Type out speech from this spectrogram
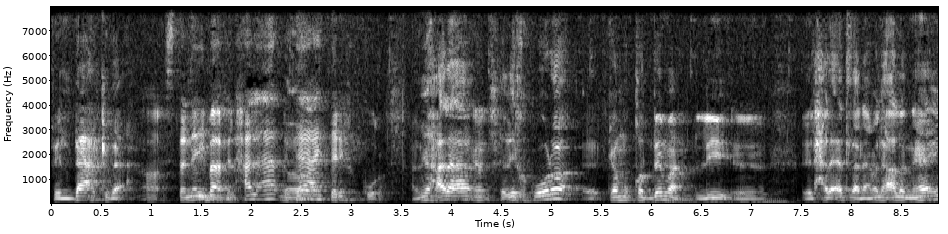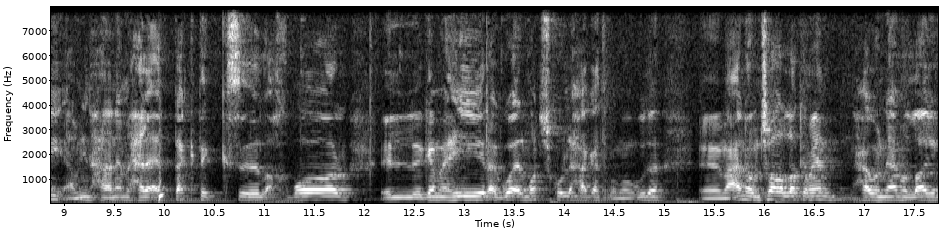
في الدعك بقى. آه استناني بقى في الحلقة بتاعة تاريخ الكورة. عاملين حلقة؟ تاريخ كوره آه، كمقدمة ل آه، الحلقات اللي هنعملها على النهائي. عاملين هنعمل حلقات تاكتكس الأخبار الجماهير أجواء الماتش كل حاجة هتبقى موجودة. آه، معانا وان شاء الله كمان نحاول نعمل live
